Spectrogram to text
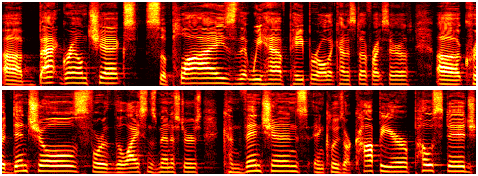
uh, background checks, supplies that we have, paper, all that kind of stuff, right, Sarah? Uh, credentials for the licensed ministers, conventions, includes our copier, postage,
